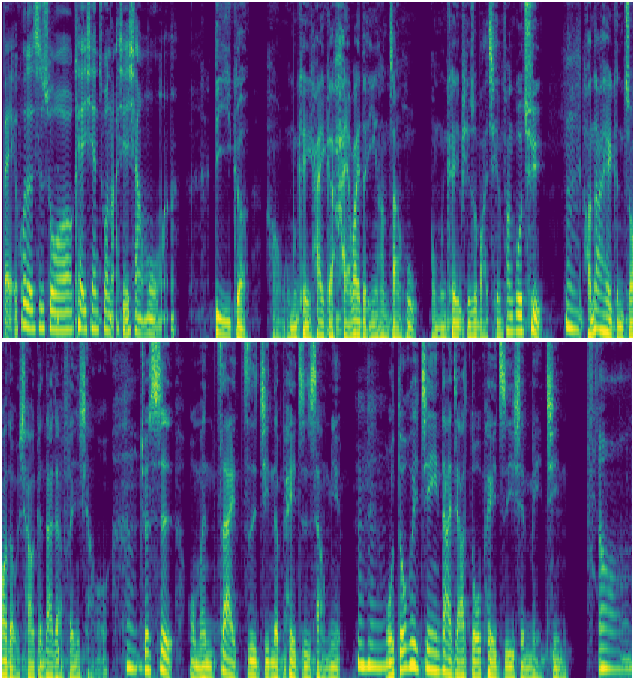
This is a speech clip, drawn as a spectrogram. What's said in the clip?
备，或者是说可以先做哪些项目吗？第一个，好，我们可以开一个海外的银行账户，我们可以比如说把钱放过去，嗯，好，那还有很重要的，我想要跟大家分享哦，嗯，就是我们在资金的配置上面，嗯哼，我都会建议大家多配置一些美金。哦，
